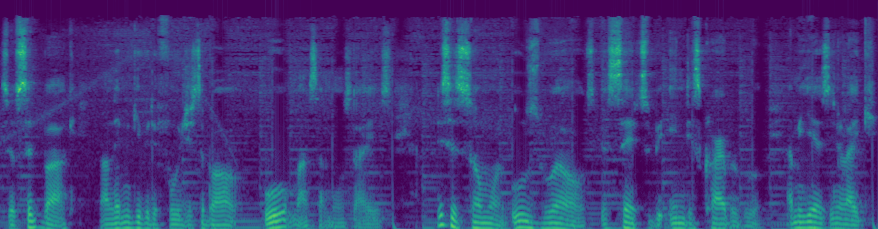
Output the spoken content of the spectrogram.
So, sit back and let me give you the full gist about who Mansa Musa is. This is someone whose world is said to be indescribable. I mean, yes, you know, like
